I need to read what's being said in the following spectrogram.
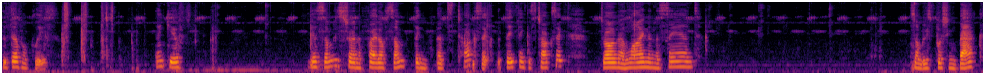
The devil, please. Thank you. Yes, somebody's trying to fight off something that's toxic, that they think is toxic. Drawing a line in the sand. Somebody's pushing back.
